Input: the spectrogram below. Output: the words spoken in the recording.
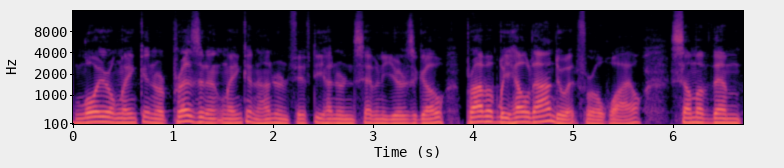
Lawyer Lincoln or President Lincoln 150, 170 years ago probably held on to it for a while. Some of them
